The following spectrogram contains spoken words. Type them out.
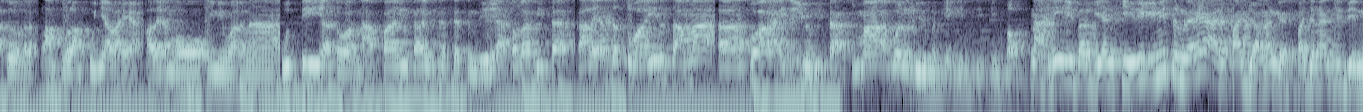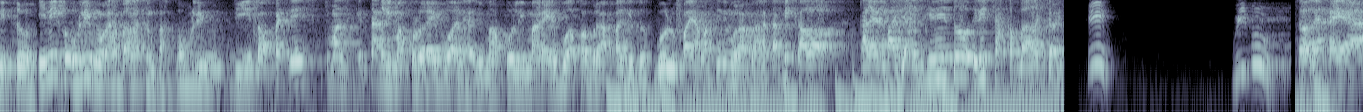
atur lampu-lampunya lah ya. Kalian mau ini warna putih atau warna apa ini kalian bisa set sendiri atau nggak bisa kalian sesuaiin sama uh, suara itu juga bisa. Cuma gue lebih demen kayak gini sih, simple. Nah, ini di bagian kiri ini sebenarnya ada pajangan guys, pajangan si Zenitsu. Ini gue beli murah banget sumpah. Gue beli di Tokped ini cuma sekitar 50 ribuan ya, 55 ribu apa berapa gitu. Gue lupa yang pasti ini murah banget. Tapi kalau kalian pajang di sini tuh ini cakep banget coy. Ih, wibu. Soalnya kayak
